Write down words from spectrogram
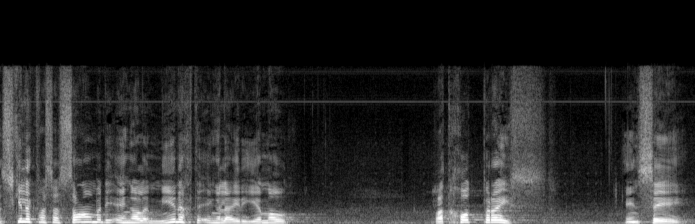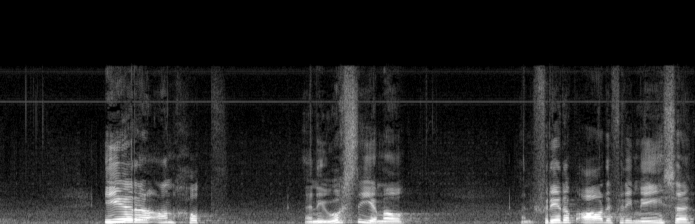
En skielik was daar saam met die engele 'n menigte engele uit die hemel wat God prys en sê ere aan God in die hoogste hemel en vrede op aarde vir die mense.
